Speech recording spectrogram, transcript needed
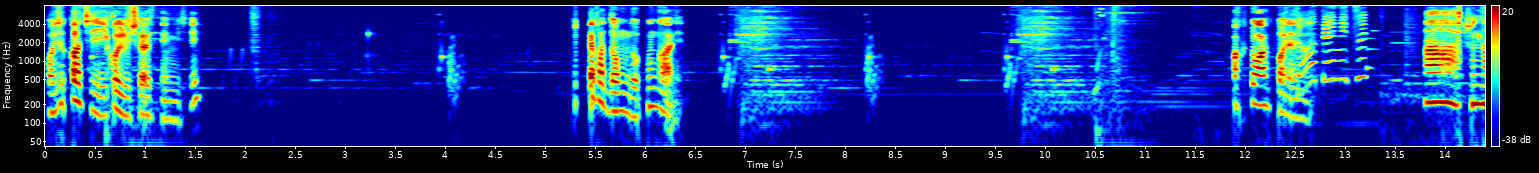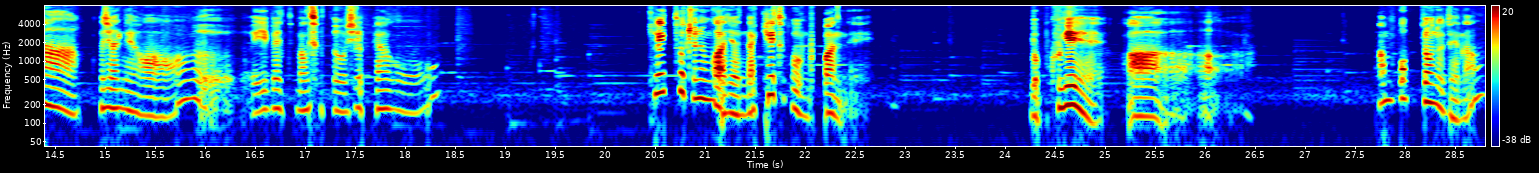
언제까지 이걸 유지할 셈이지? 때가 너무 높은 거 아니야? 박종할 뻔했네. 아, 존나 거셨네요. 이벤트 망쳐도 실패하고. 캐릭터 주는 거 아니었나? 캐릭터도 못 봤네. 뭐 그게 아. 아, 아. 아... 한뽑 정도 되나?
